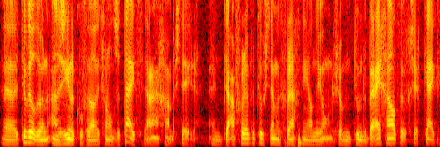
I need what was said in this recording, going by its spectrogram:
Uh, toen wilden we een aanzienlijke hoeveelheid van onze tijd daaraan gaan besteden. En daarvoor hebben we toestemming gevraagd aan Jan de Jong. Dus we hebben hem toen erbij gehaald en gezegd, kijk,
